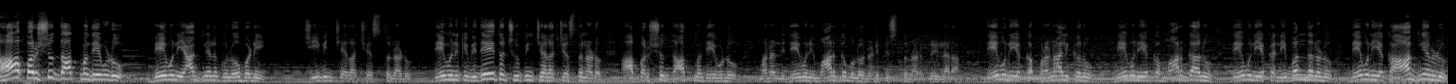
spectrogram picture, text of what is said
ఆ పరిశుద్ధాత్మ దేవుడు దేవుని ఆజ్ఞలకు లోబడి జీవించేలా చేస్తున్నాడు. దేవునికి విధేయత చూపించేలా చేస్తున్నాడు. ఆ పరిశుద్ధాత్మ దేవుడు మనల్ని దేవుని మార్గములో నడిపిస్తున్నాడు ప్రియులరా. దేవుని యొక్క ప్రణాళికలు దేవుని యొక్క మార్గాలు దేవుని యొక్క నిబంధనలు దేవుని యొక్క ఆజ్ఞలు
